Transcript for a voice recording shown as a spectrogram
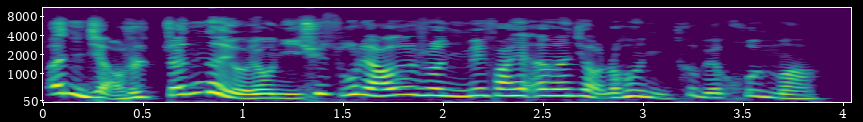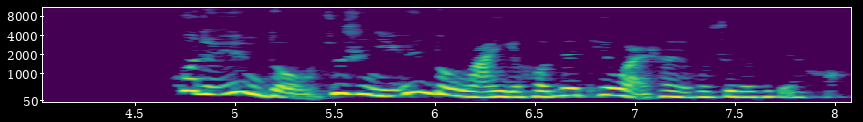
摁脚是真的有用。你去足疗的时候，你没发现摁完脚之后你特别困吗？或者运动，就是你运动完以后，那天晚上也会睡得特别好。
